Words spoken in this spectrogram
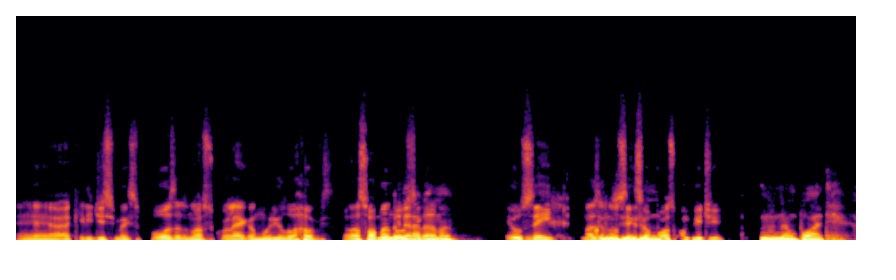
é, a queridíssima esposa do nosso colega Murilo Alves. Ela só mandou Primeira o seguinte, dama. Eu sei, mas inclusive, eu não sei se eu posso competir. Não pode.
